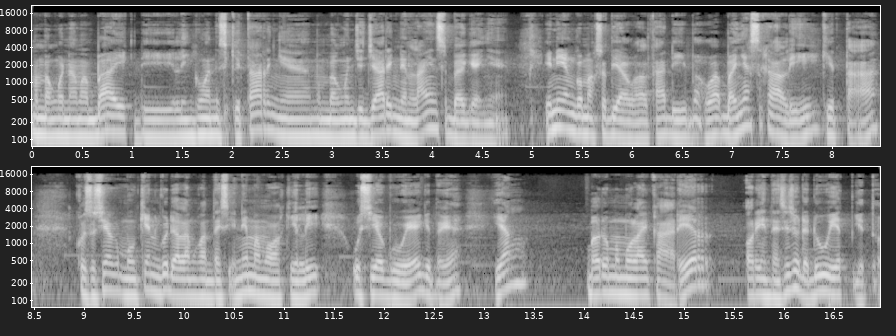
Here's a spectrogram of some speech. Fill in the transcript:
membangun nama baik di lingkungan di sekitarnya, membangun jejaring dan lain sebagainya. Ini yang gue maksud di awal tadi bahwa banyak sekali kita khususnya mungkin gue dalam konteks ini mewakili usia gue gitu ya yang baru memulai karir orientasi sudah duit gitu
